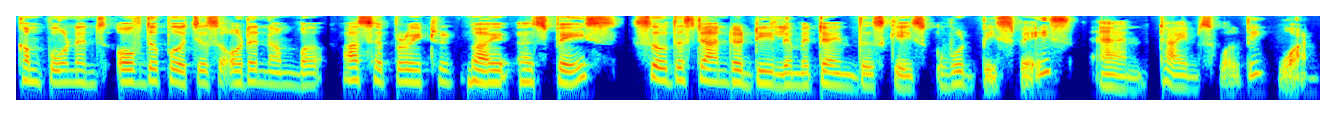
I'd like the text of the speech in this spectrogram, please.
components of the purchase order number are separated by a space. So the standard delimiter in this case would be space and times will be 1.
